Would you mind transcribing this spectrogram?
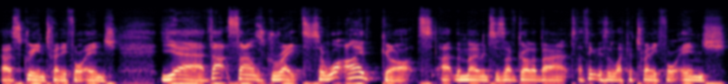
uh, screen 24 inch. Yeah, that sounds great. So what I've got at the moment is I've got about, I think this is like a 24 inch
